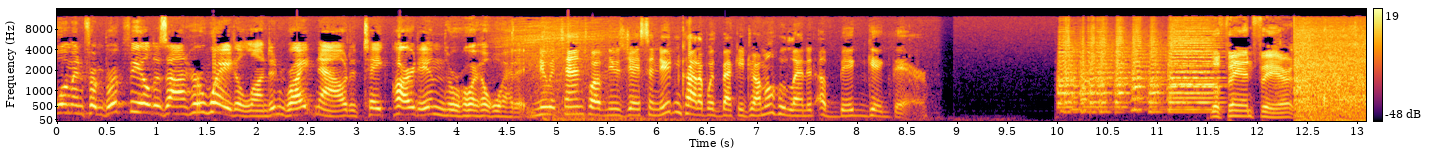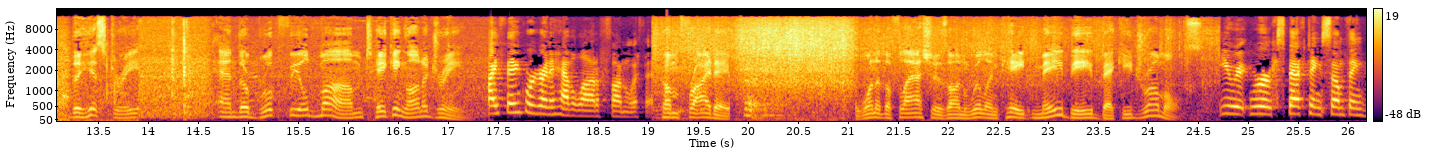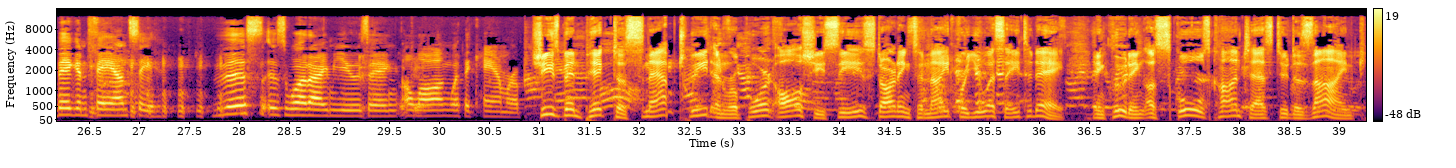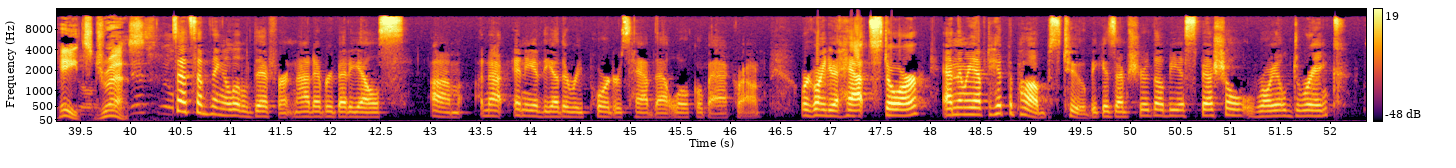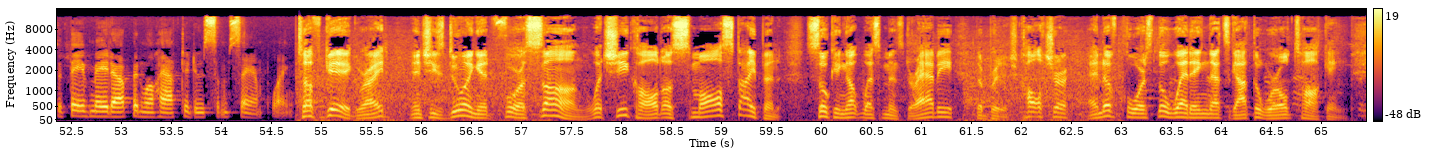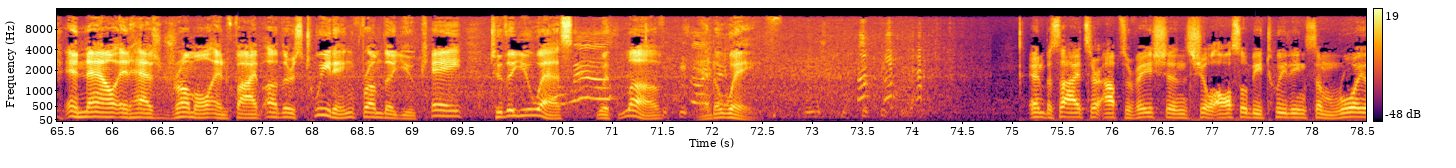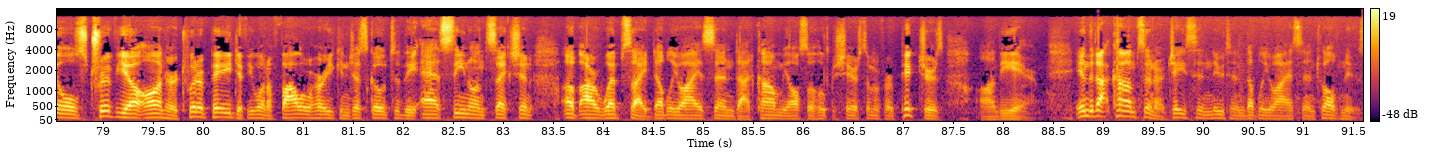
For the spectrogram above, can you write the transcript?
woman from Brookfield is on her way to London right now to take part in the royal wedding. New at 10, 12 News, Jason Newton caught up with Becky Druml, who landed a big gig there. The fanfare, the history, and the Brookfield mom taking on a dream. I think we're going to have a lot of fun with it. Come Friday, one of the flashes on Will and Kate may be Becky Druml's. You were expecting something big and fancy. this is what I'm using along with a camera. She's been picked to snap, tweet, and report all she sees starting tonight for USA Today, including a school's contest to design Kate's dress. That's something a little different. Not everybody else um, not any of the other reporters have that local background. We're going to a hat store, and then we have to hit the pubs too, because I'm sure there'll be a special royal drink that they've made up, and we'll have to do some sampling. Tough gig, right? And she's doing it for a song, what she called a small stipend, soaking up Westminster Abbey, the British culture, and of course the wedding that's got the world talking. And now it has Druml and five others tweeting from the UK to the US with love and a wave. And besides her observations, she'll also be tweeting some Royals trivia on her Twitter page. If you want to follow her, you can just go to the As Seen On section of our website, WISN.com. We also hope to share some of her pictures on the air. In the dot com center, Jason Newton, WISN 12 News.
